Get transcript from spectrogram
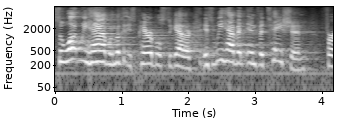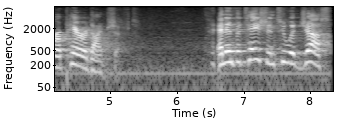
So, what we have when we look at these parables together is we have an invitation for a paradigm shift, an invitation to adjust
